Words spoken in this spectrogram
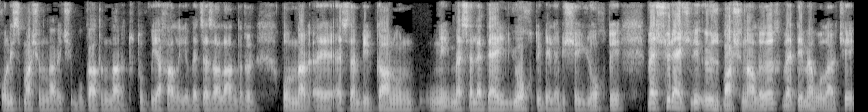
polis maşınları ki, bu qadınları tutub yaxalayır və cəzalandırır. Onlar e, əslən bir qanuni məsələ deyil, yoxdur, belə bir şey yoxdur və sürəkli özbaşınalıq və demək olar ki,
